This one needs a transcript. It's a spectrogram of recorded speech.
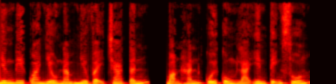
nhưng đi qua nhiều năm như vậy tra tấn, bọn hắn cuối cùng là yên tĩnh xuống.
